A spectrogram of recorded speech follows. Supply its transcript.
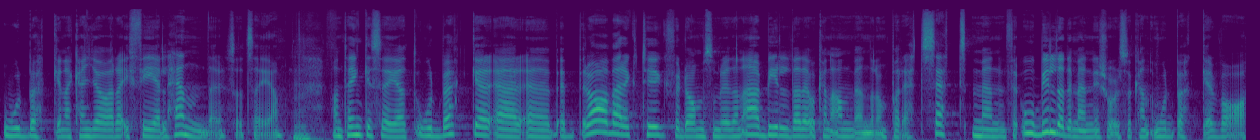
ordböckerna kan göra i fel händer, så att säga. Mm. Man tänker sig att ordböcker är, är bra verktyg för de som redan är bildade och kan använda dem på rätt sätt. Men för obildade människor så kan ordböcker vara,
